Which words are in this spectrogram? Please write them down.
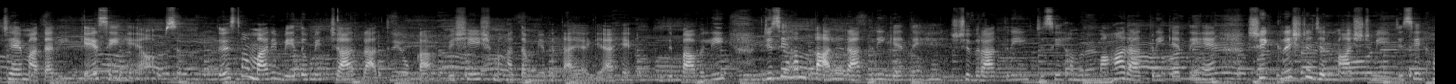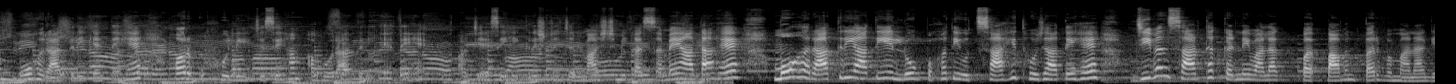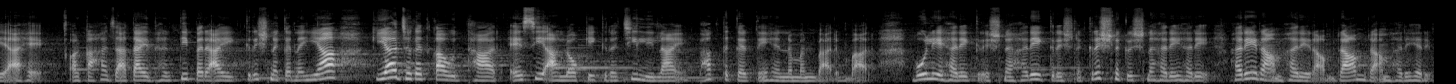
जय माता दी। कैसे हैं आप सब? दोस्तों हमारे वेदों में चार रात्रियों का विशेष महात्म्य बताया गया है। दीपावली, जिसे हम काल रात्रि कहते हैं, शिवरात्रि, जिसे हम महारात्रि कहते हैं श्री कृष्ण जन्माष्टमी, जिसे हम मोह रात्रि कहते हैं, और होली, जिसे हम अहोरात्रि कहते हैं। और जैसे ही कृष्ण जन्माष्टमी का समय आता है मोह रात्रि आती है, लोग बहुत ही उत्साहित हो जाते हैं। जीवन सार्थक करने वाला पावन पर्व माना गया है। और कहा जाता है, धरती पर आए कृष्ण कन्हैया, किया जगत का उद्धार, ऐसी अलौकिक रची लीलाएँ भक्त करते हैं नमन बारंबार। बोले हरे कृष्ण हरे कृष्ण कृष्ण कृष्ण, हरे हरे हरे राम हरे राम राम राम, हरे हरे।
